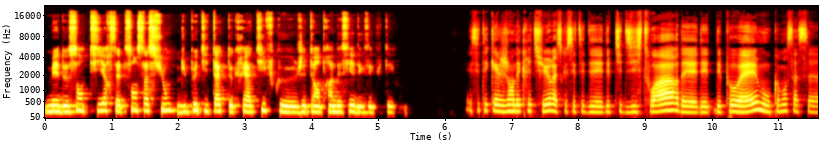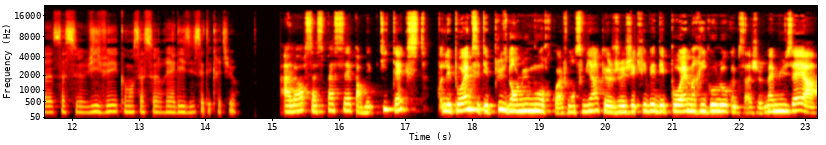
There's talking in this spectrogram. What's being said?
de sentir cette sensation du petit acte créatif que j'étais en train d'essayer d'exécuter. Et c'était quel genre d'écriture? Est-ce que c'était des, petites histoires, des, poèmes? Ou comment ça se vivait, comment ça se réalisait cette écriture? Alors, ça se passait par des petits textes. Les poèmes, c'était plus dans l'humour, quoi. Je m'en souviens que j'écrivais des poèmes rigolos comme ça. Je m'amusais à,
